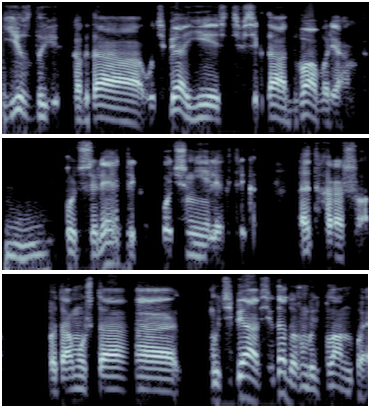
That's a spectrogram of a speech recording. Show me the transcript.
езды, когда у тебя есть всегда два варианта. Mm-hmm. Хочешь электрика, хочешь не электрика. Это хорошо. Потому что э, у тебя всегда должен быть план Б.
